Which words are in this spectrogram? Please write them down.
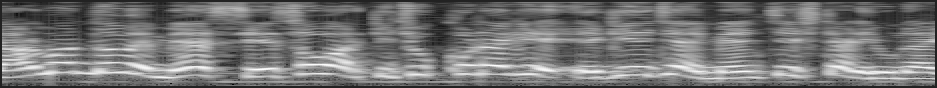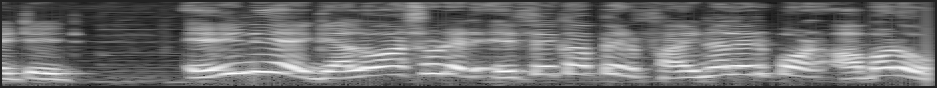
যার মাধ্যমে ম্যাচ শেষ হওয়ার কিছুক্ষণ আগে এগিয়ে যায় ম্যানচেস্টার ইউনাইটেড। এই নিয়ে গেল আসরের এফএ কাপের ফাইনালের পর আবারও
